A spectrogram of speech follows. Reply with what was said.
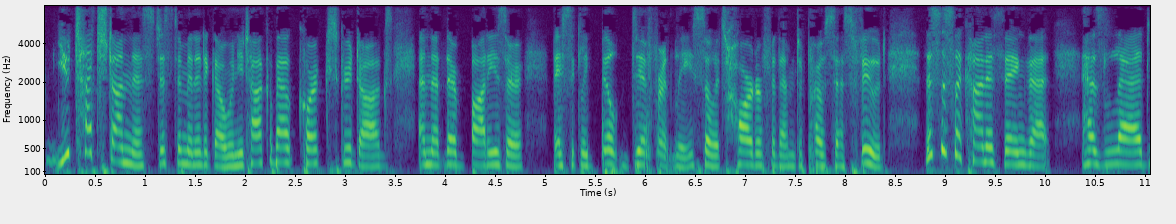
You touched on this just a minute ago when you talk about corkscrew dogs and that their bodies are basically built differently, so it's harder for them to process food. This is the kind of thing that has led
